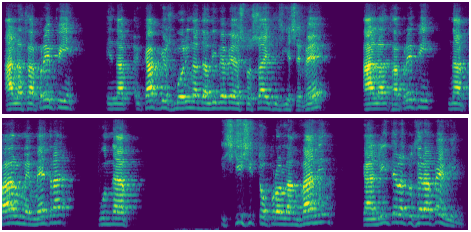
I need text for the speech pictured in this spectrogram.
αλλά θα πρέπει να, κάποιος μπορεί να τα δει βέβαια στο site της ΓΕΣΕΒΕ, αλλά θα πρέπει να πάρουμε μέτρα που να ισχύσει το προλαμβάνει καλύτερα το θεραπεύει.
